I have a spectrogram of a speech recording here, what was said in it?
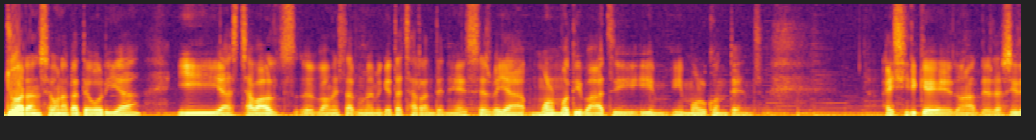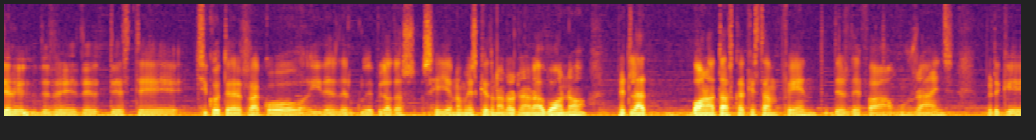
jugarà en segona categoria i els xavals eh, vam estar una miqueta xerrant en ells, es veia molt motivats i, i, i molt contents. Així que donar des d'ací, des de, d'este xicotet racó i des del Club de Pilotes Sella només que donar-los l'enhorabona per la bona tasca que estan fent des de fa uns anys perquè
